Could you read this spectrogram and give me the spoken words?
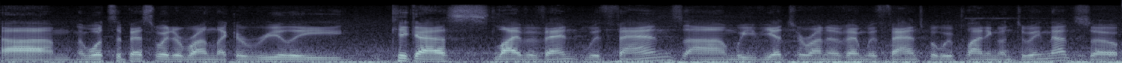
um, and what's the best way to run like a really kick-ass live event with fans. Um, we've yet to run an event with fans, but we're planning on doing that. So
